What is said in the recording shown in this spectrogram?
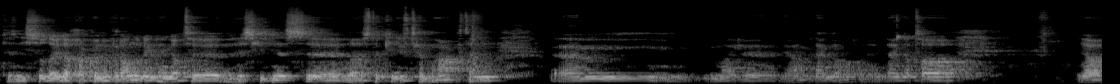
het is niet zo dat je dat gaat kunnen veranderen. Ik denk dat de geschiedenis dat een stukje heeft gemaakt en Um, maar ja, ik denk dat wel. Ik denk dat ja,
